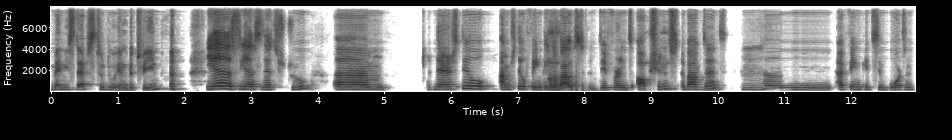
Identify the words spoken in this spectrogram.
many steps to do in between yes yes that's true um, there's still I'm still thinking about different options about mm-hmm. that. Mm-hmm. Um, I think it's important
